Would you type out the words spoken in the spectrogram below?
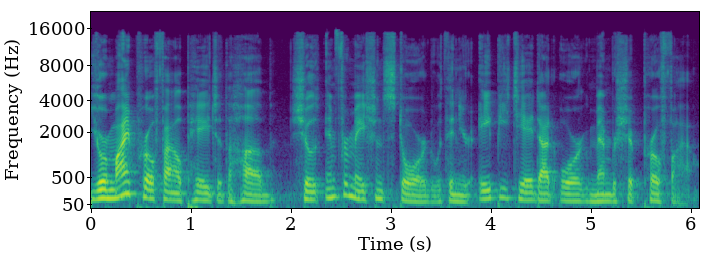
Your My Profile page at the Hub shows information stored within your apta.org membership profile,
